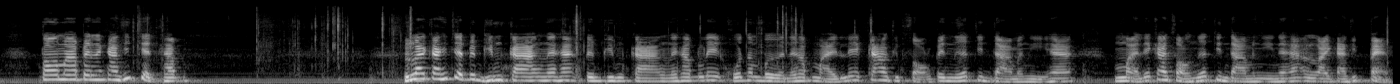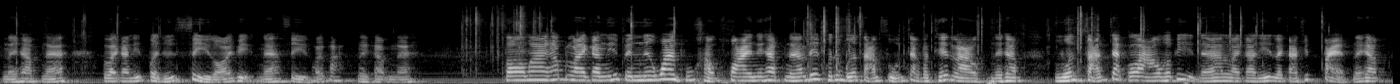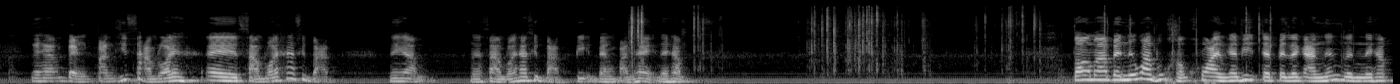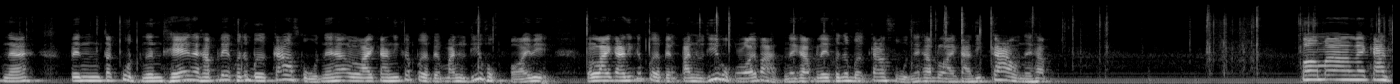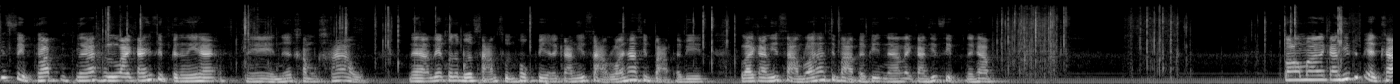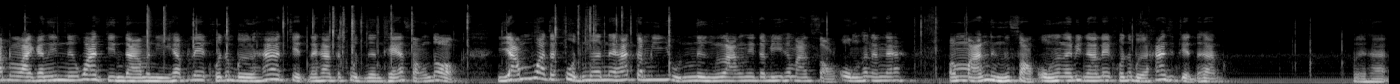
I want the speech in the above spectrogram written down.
ต่อมาเป็นรายการที่เจ็ดครับ รายการที่เจ็ดเป็นพิมพ์กลางนะฮะ เป็นพิมพ์กลางนะครับ เลขโค้ดนัมเบอร์นะครับ หมายเลขเก้าสิบสองเป็นเนื้อจินดามณีฮะหมายเลขเก้าสองเนื้อจินดามณีนะฮะ รายการที่แปดนะครับนะ รายการนี้เปิดอยู่สี่ร้อยพี่นะสี่ร้อยบาทนะครับนะต่อมาครับรายการนี้เป็นเนื้อว่านภูเขาควายนะครับนะเลขโค้ดนัมเบอร์สามศูนย์จากประเทศลาวนะครับมวลสารจากลาวครับพี่นะรายการนี้รายการที่แปดนะครับ นะฮะแบ่งปันที่สามร้อยเอ้สามร้อยห้าสิบบาทนะครับนะสามร้อยห้าสิบาทปีแบ่งปันให้นะครับ ต่อมาเป็นเนื้อว่านภูเขาควายเหมือนกันพี่แต่เป็นรายการเนื้อเงินนะครับนะ เป็นตะกุดเงินแท้นะครับเลขคนเบอร์เก้าศูนย์นะฮะรายการนี้ก็เปิดแบ่งปันอยู่ที่หกร้อยพี่รายการนี้ก็เปิดแบ่งปันอยู่ที่หกร้อยบาทนะครับเลขคนเบอร์เก้าศูนย์นะครับรายการที่เก้านะครับ ต่อมารายการที่สิบครับนะรายการที่สิบเป็นอันนี้ฮะนี่เนื้อคำข้าวนะฮะเลขคนเบอร์สามศูนย์หกปีรายการนี้สามร้อยห้าสิบาทไปพี่รายการนี้สามร้อยห้าสิบาทไปพี่นะรายการที่สิบนะครับ ต่อมารายการที่สิบเอ็ดครับรายการนี้เนื้อว่านจินดามณีครับเลขโค้ดเบอร์ห้าเจ็ดนะครับตะกรุดเงินแท้สองดอก ย้ำว่าตะกรุดเงินนะฮะจะมีอยู่หนึ่งลังเนี่ยจะมีประมาณสององค์เท่านั้นนะประมาณหนึ่งถึงสององค์เท่านั้นพี่นะเลขโค้ดเบอร์ห้าสิบเจ็ดนะครับเลยฮะ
